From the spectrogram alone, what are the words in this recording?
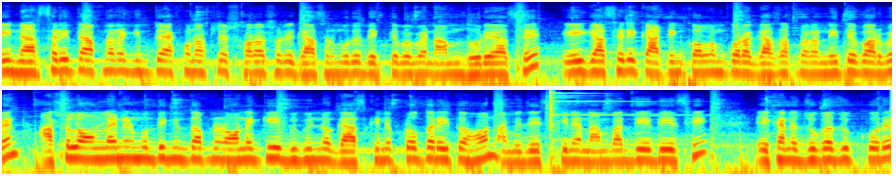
এই নার্সারিতে আপনারা কিন্তু এখন আসলে সরাসরি গাছের মধ্যে দেখতে পাবেন আম ধরে আছে। এই গাছেরই কাটিং কলম করা গাছ আপনারা নিতে পারবেন। আসলে অনলাইনের মধ্যে কিন্তু আপনারা অনেকেই বিভিন্ন গাছ কিনে প্রতারিত হন। আমি যে স্ক্রিনে নাম্বার দিয়ে দিয়েছি, এখানে যোগাযোগ করে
